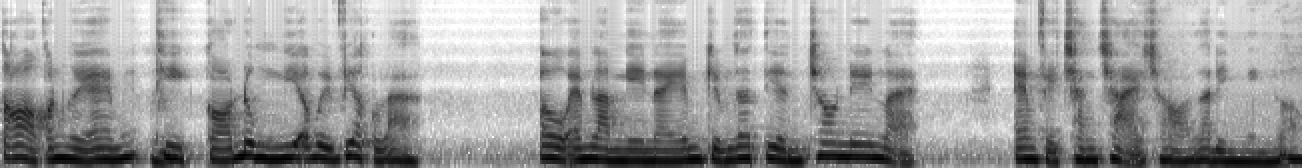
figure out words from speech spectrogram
to ở con người em ấy thì có đồng nghĩa với việc là ồ em làm nghề này em kiếm ra tiền cho nên là em phải trang trải cho gia đình mình nữa không?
